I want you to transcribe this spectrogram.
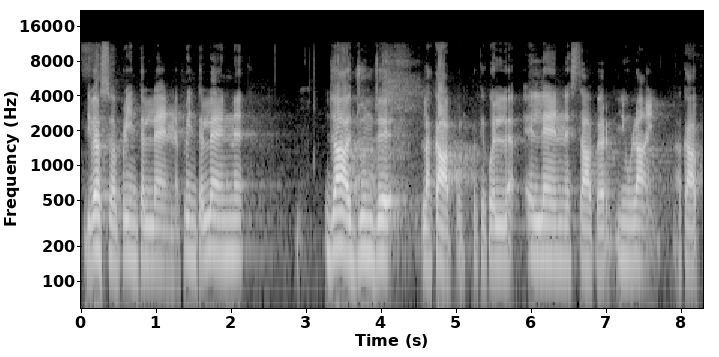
Diverso da println. Println già aggiunge la capo, perché quel ln sta per new line, a capo.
